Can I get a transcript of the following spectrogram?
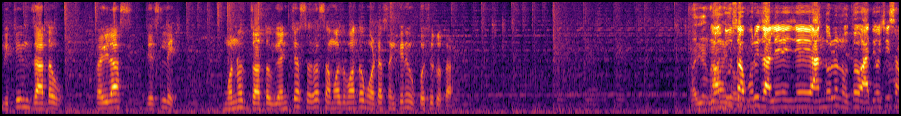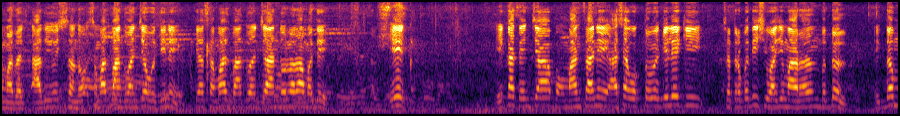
नितीन जाधव कैलास देसले मनोज जाधव यांच्यासह समाजबांधव मोठ्या संख्येने उपस्थित होता. दोन दिवसापूर्वी झालेले जे आंदोलन होतं आदिवासी समाजा आदिवासी सम- समाज बांधवांच्या वतीने त्या समाज बांधवांच्या आंदोलनामध्ये एक एका त्यांच्या माणसाने अशा वक्तव्य केले की छत्रपती शिवाजी महाराजांबद्दल एकदम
